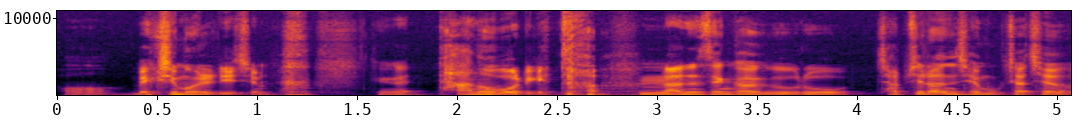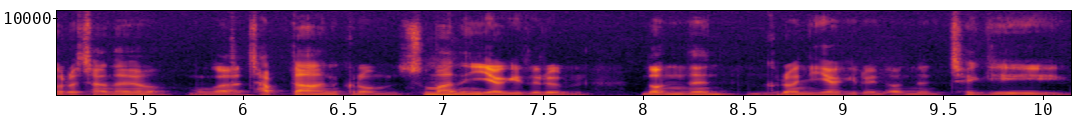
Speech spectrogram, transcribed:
어, maximalism 그러니까 다 넣어버리겠다라는 음. 생각으로 잡지라는 제목 자체가 그렇잖아요. 뭔가 잡다한 그런 수많은 이야기들을 넣는 그런 이야기를 넣는 책이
